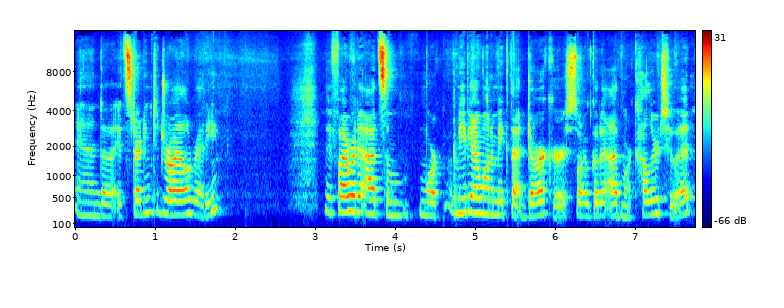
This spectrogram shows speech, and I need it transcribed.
and uh, it's starting to dry already. If I were to add some more, maybe I want to make that darker, so I'll go to add more color to it.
